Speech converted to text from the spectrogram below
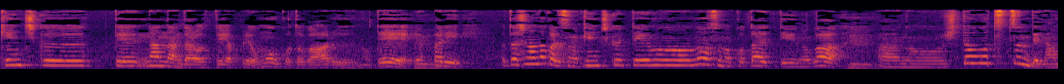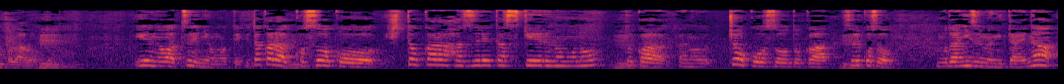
建築って何なんだろうってやっぱり思うことがあるので、やっぱり私の中でその建築っていうもののその答えっていうのが、うん、あの人を包んでなんぼだろうと。うんいうのは常に思っていてだからこそこう人から外れたスケールのものとか、あの超高層とかそれこそモダニズムみたいな、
